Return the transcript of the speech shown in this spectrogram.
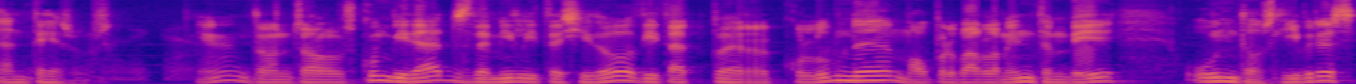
Entesos. Mica. Eh? Doncs els convidats d'Emili Teixidor, editat per Columna, molt probablement també un dels llibres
